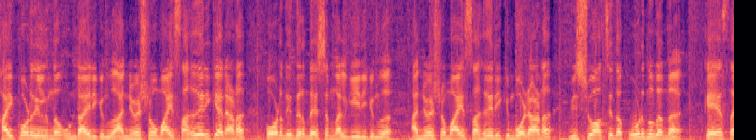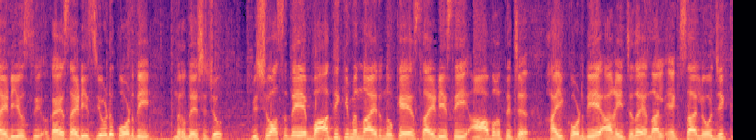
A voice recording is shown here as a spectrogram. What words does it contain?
ഹൈക്കോടതിയിൽ നിന്ന് ഉണ്ടായിരിക്കുന്നത്. അന്വേഷണവുമായി സഹകരിക്കാനാണ് കോടതി നിർദ്ദേശം നൽകിയിരിക്കുന്നത്. അന്വേഷണവുമായി സഹകരിക്കുമ്പോഴാണ് വിശ്വാസ്യത കൂടുന്നതെന്ന് K S I D C K S I D സിയോട് കോടതി നിർദ്ദേശിച്ചു. വിശ്വാസ്യതയെ ബാധിക്കുമെന്നായിരുന്നു K S I D C ആവർത്തിച്ച് ഹൈക്കോടതിയെ അറിയിച്ചത്. എന്നാൽ Exalogic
